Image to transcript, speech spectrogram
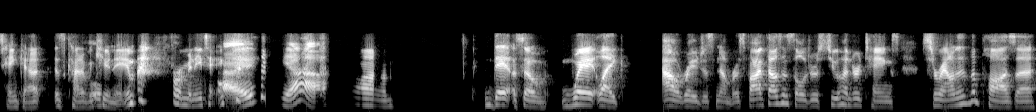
Tankette is kind of a cute name for mini tank. Okay, yeah. um, they, so, way like outrageous numbers 5,000 soldiers, 200 tanks surrounded the plaza,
